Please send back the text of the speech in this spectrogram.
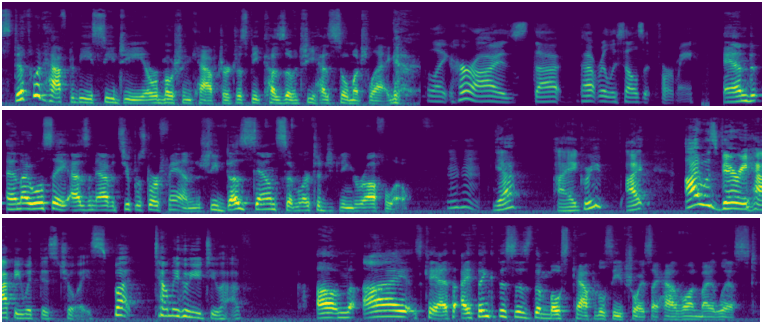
Stith would have to be CG or motion capture just because of she has so much lag. Like her eyes, that that really sells it for me. And and I will say, as an avid Superstore fan, she does sound similar to Janeane Garofalo. Mm-hmm. Yeah, I agree. I I was very happy with this choice. But tell me who you two have. Um, I okay. I, th- I think this is the most capital C choice I have on my list.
